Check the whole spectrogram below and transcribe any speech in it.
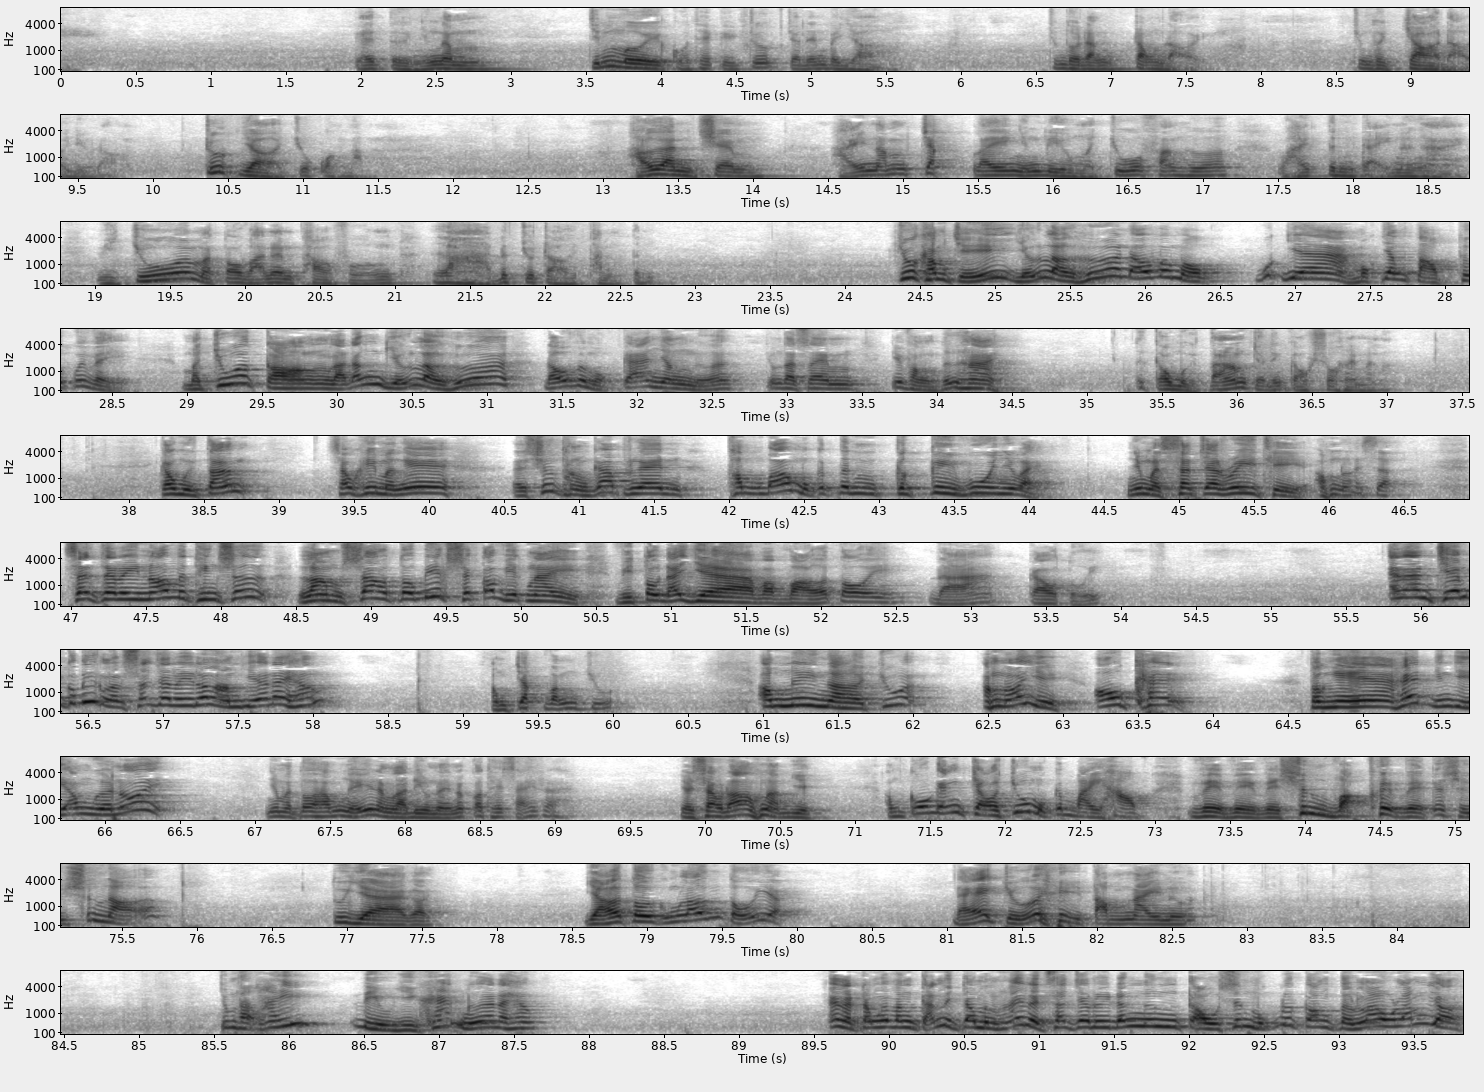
Kể từ những năm 90 của thế kỷ trước cho đến bây giờ, chúng tôi đang trông đợi, chúng tôi chờ đợi điều đó. Trước giờ Chúa quan tâm. Hỡi anh xem hãy nắm chắc lấy những điều mà Chúa phán hứa và hãy tin cậy nơi Ngài. Vì Chúa mà tôi và anh em thờ phượng là Đức Chúa Trời thành tín. Chúa không chỉ giữ lời hứa đối với một quốc gia, một dân tộc thưa quý vị, mà Chúa còn là đấng giữ lời hứa đối với một cá nhân nữa. Chúng ta xem cái phần thứ hai, từ câu 18 cho đến câu số 25. Câu 18 sau khi mà nghe ờ, sứ thần Gabriel thông báo một cái tin cực kỳ vui như vậy. Nhưng mà Sachari thì, ông nói sao? Sachari nói với thiên sứ, làm sao tôi biết sẽ có việc này? Vì tôi đã già và vợ tôi đã cao tuổi. Anh anh chị em có biết là Sachari đó làm gì ở đây không? Ông chất vấn Chúa. Ông nghi ngờ Chúa. Ông nói gì? Ok. Tôi nghe hết những gì ông vừa nói. Nhưng mà tôi không nghĩ rằng là điều này nó có thể xảy ra. Rồi sau đó ông làm gì? Ông cố gắng cho Chúa một cái bài học về về về sinh vật, về về cái sự sinh nở tôi già rồi. Vợ tôi cũng lớn tuổi rồi. Đẻ chữa gì tầm này nữa. Chúng ta thấy điều gì khác nữa ở đây không? Hay là trong cái văn cảnh này cho mình thấy là Sacheri đã ngưng cầu sinh một đứa con từ lâu lắm rồi.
